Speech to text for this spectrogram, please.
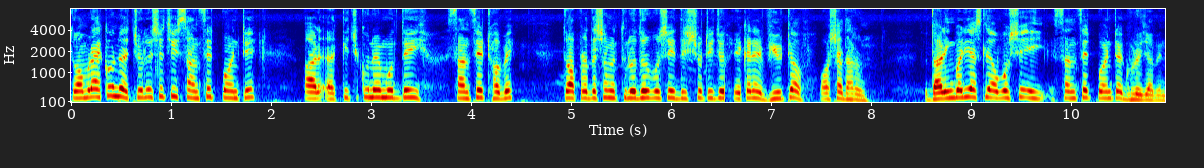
তো আমরা এখন চলে এসেছি সানসেট পয়েন্টে আর কিছুক্ষণের মধ্যেই সানসেট হবে তো আপনাদের সামনে তুলে ধরবো সেই দৃশ্যটি যে এখানের ভিউটাও অসাধারণ তো দারিংবাড়ি আসলে অবশ্যই এই সানসেট পয়েন্টটা ঘুরে যাবেন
